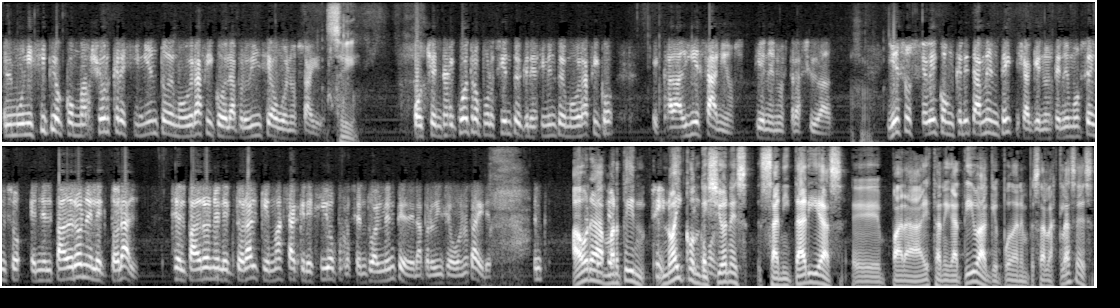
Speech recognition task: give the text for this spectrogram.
el municipio con mayor crecimiento demográfico de la provincia de Buenos Aires. Sí. 84% de crecimiento demográfico eh, cada 10 años tiene nuestra ciudad. Y eso se ve concretamente, ya que no tenemos censo, en el padrón electoral. Es el padrón electoral que más ha crecido porcentualmente de la provincia de Buenos Aires. Ahora, Martín, sí, ¿no hay condiciones sanitarias eh, para esta negativa que puedan empezar las clases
